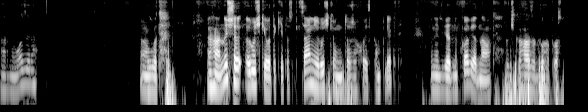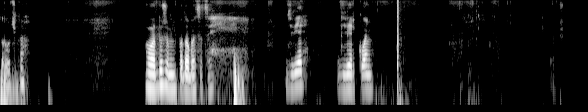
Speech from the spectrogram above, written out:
гарне озеро. А, от. Ага, ну і ще ручки отакі, то спеціальні ручки, вони теж входять в комплект. Вони дві однакові, одна от ручка газу, друга просто ручка. О, дуже мені подобається цей звір. Звір конь. Якщо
